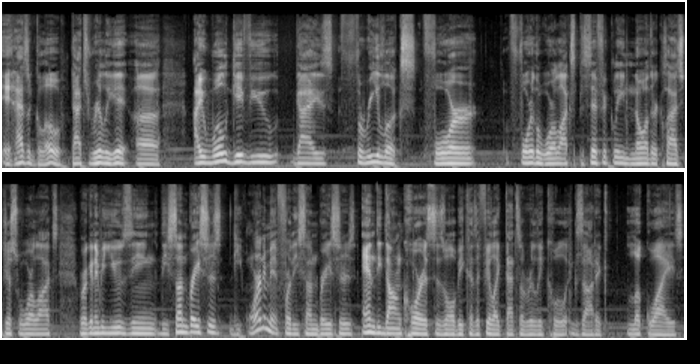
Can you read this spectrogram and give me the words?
it has a glow. That's really it. Uh, I will give you guys three looks for for the warlock specifically no other class just warlocks. We're going to be using the sun bracers the ornament for the sun bracers and the dawn chorus as well because i feel like that's a really cool exotic look wise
